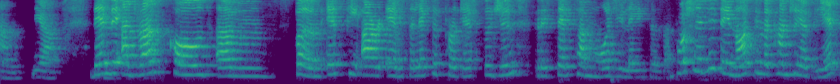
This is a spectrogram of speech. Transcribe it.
overcome. Yeah. Then there are drugs called um, sperm, SPRM, selective progesterone receptor modulators. Unfortunately, they're not in the country as yet,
